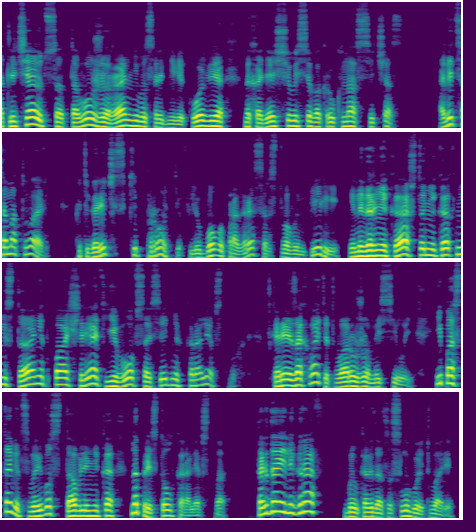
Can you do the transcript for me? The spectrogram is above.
отличаются от того же раннего средневековья, находящегося вокруг нас сейчас. А ведь сама тварь категорически против любого прогрессорства в империи и наверняка, что никак не станет поощрять его в соседних королевствах. Скорее захватит вооруженной силой и поставит своего ставленника на престол королевства. Тогда или граф был когда-то слугой твари,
